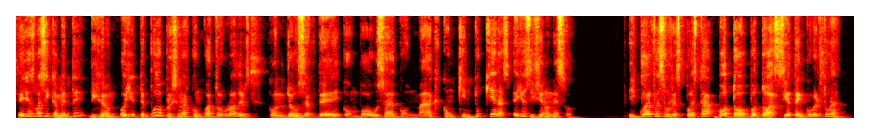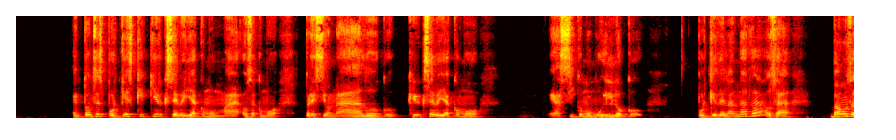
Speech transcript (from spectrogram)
Ellos básicamente dijeron, oye, te puedo presionar con cuatro brothers, con Joseph Day, con Bosa, con Mac, con quien tú quieras. Ellos hicieron eso. ¿Y cuál fue su respuesta? Voto, voto a siete en cobertura. Entonces, ¿por qué es que Kirk se veía como mal, o sea, como presionado? Kirk se veía como así como muy loco, porque de la nada, o sea, vamos a,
